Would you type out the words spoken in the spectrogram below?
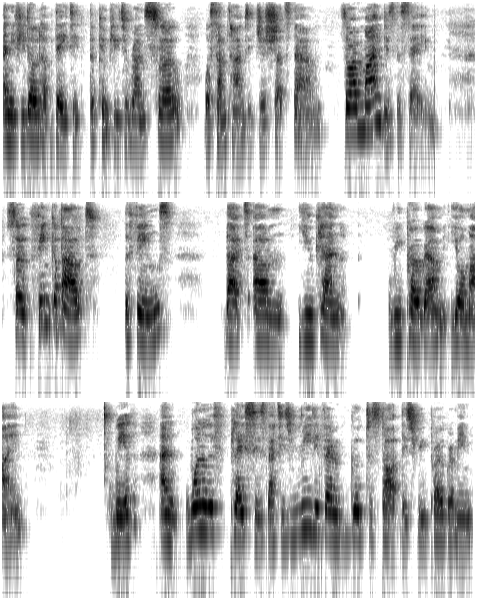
And if you don't update it, the computer runs slow or sometimes it just shuts down. So our mind is the same. So think about the things that um, you can reprogram your mind with and one of the places that is really very good to start this reprogramming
